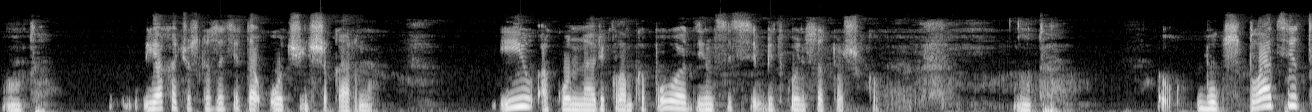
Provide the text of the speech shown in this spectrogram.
Вот. Я хочу сказать, это очень шикарно. И оконная рекламка по 11 биткоин сатошиков. Вот. Букс платит.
